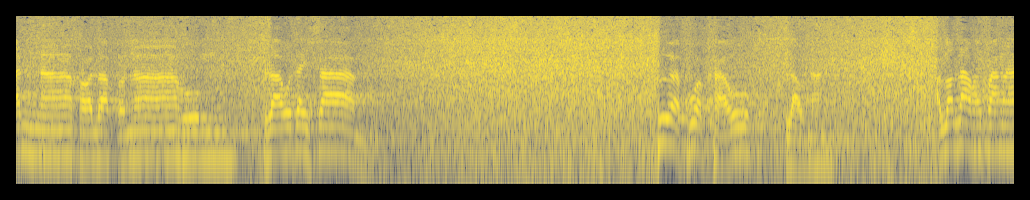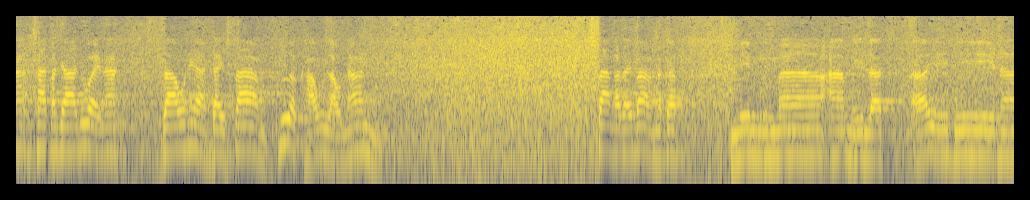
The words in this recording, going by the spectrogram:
ันนาขอลับนาหุม เราได้สร้าง เพื่อพวกเขาเหล่านั้นอัลลอฮ์เล่าให้ฟังนะใช้ปัญญาด้วยนะ เราเนี่ยได้สร้างเพื่อเขาเหล่านั้น สร้างอะไรบ้างนะครับ มิมมาอามิลัตไอดีนา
